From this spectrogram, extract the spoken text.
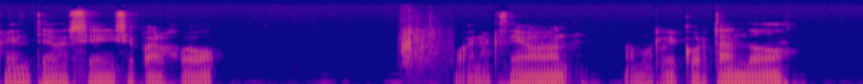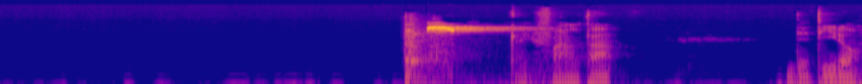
gente a ver si ahí se para el juego. Buena acción. Vamos recortando. Que hay falta de tiro.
